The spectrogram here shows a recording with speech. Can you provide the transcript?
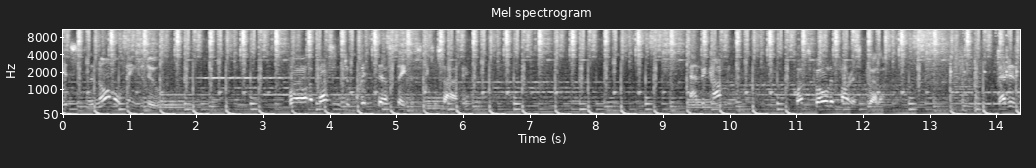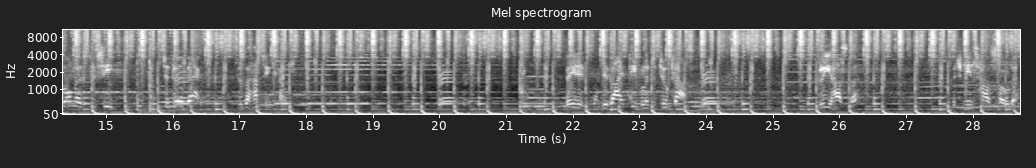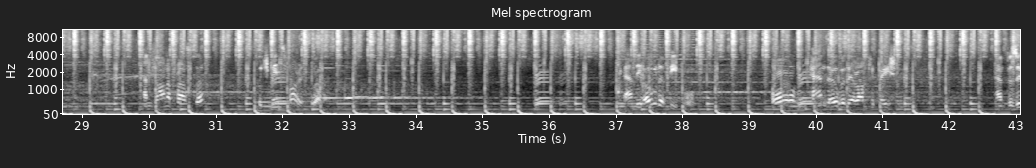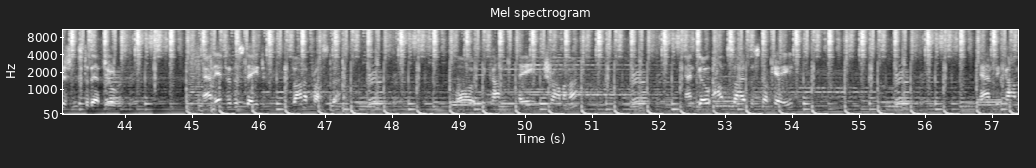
it's the normal thing to do for a person to quit their status in society and become what's called a forest dweller. That is almost, you see, to go back to the hunting culture. They divide people into two classes. Grihastha, which means householder, and Vanaprastha, which means forest dweller. And the older people all hand over their occupations and positions to their children and enter the stage of Vanaprastha or become a shramana and go outside the stockade and become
